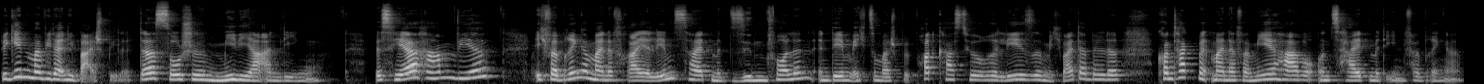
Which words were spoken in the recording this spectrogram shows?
Wir gehen mal wieder in die Beispiele. Das Social Media Anliegen. Bisher haben wir, ich verbringe meine freie Lebenszeit mit sinnvollen, indem ich zum Beispiel Podcast höre, lese, mich weiterbilde, Kontakt mit meiner Familie habe und Zeit mit ihnen verbringe.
